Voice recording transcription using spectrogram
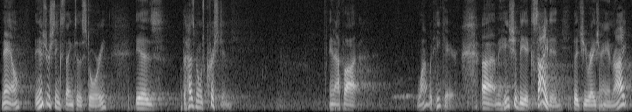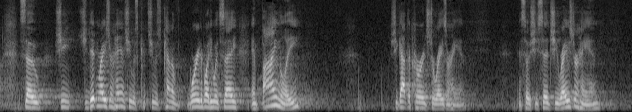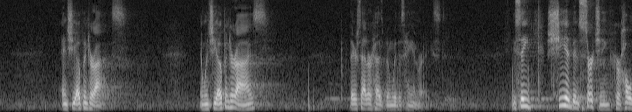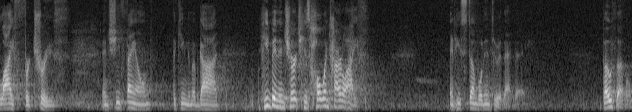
Now, the interesting thing to the story is the husband was Christian. And I thought, why would he care? Uh, I mean, he should be excited that you raise your hand, right? So she, she didn't raise her hand. She was, she was kind of worried about what he would say. And finally, she got the courage to raise her hand. And so she said she raised her hand and she opened her eyes. And when she opened her eyes, there sat her husband with his hand raised. You see, she had been searching her whole life for truth, and she found the kingdom of God. He'd been in church his whole entire life, and he stumbled into it that day. Both of them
